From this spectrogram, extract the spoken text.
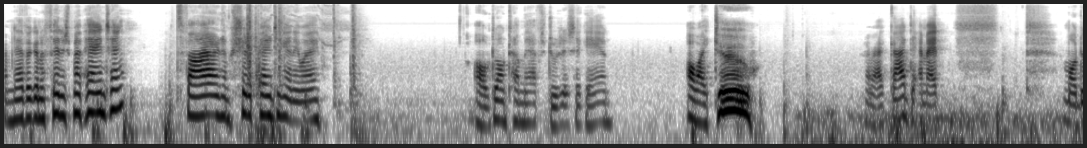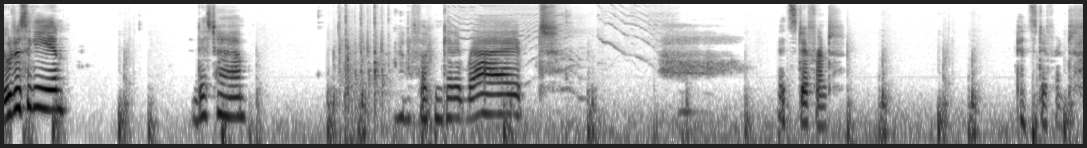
I'm never gonna finish my painting. It's fine, I'm shit at painting anyway. Oh, don't tell me I have to do this again. Oh, I do! Alright, god damn it. I'm gonna do this again. And this time, I'm gonna fucking get it right. It's different. It's different.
